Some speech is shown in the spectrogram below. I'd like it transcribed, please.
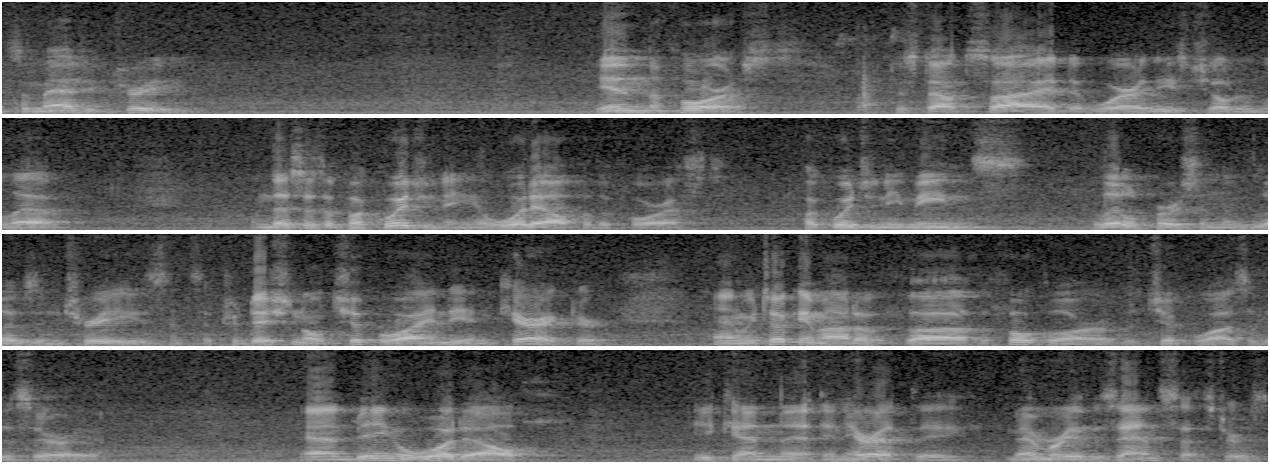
It's a magic tree in the forest, just outside of where these children live. And this is a Pukwudgie, a wood elf of the forest. Pukwudgie means little person who lives in trees. It's a traditional Chippewa Indian character, and we took him out of uh, the folklore of the Chippewas of this area. And being a wood elf, he can uh, inherit the memory of his ancestors.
